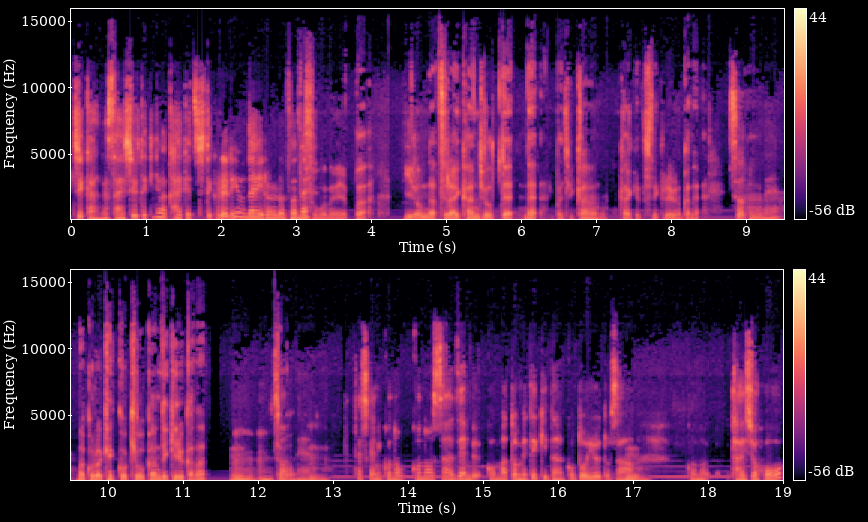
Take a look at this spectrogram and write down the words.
時間が最終的には解決してくれるよね、いろいろとね。そうね。やっぱ、いろんな辛い感情ってね、やっぱ時間解決してくれるのかね。そうだうんね。まあこれは結構共感できるかな。うんうんそうねうん。確かにこの、このさ、全部こうまとめ的なことを言うとさ、うん。この対処法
